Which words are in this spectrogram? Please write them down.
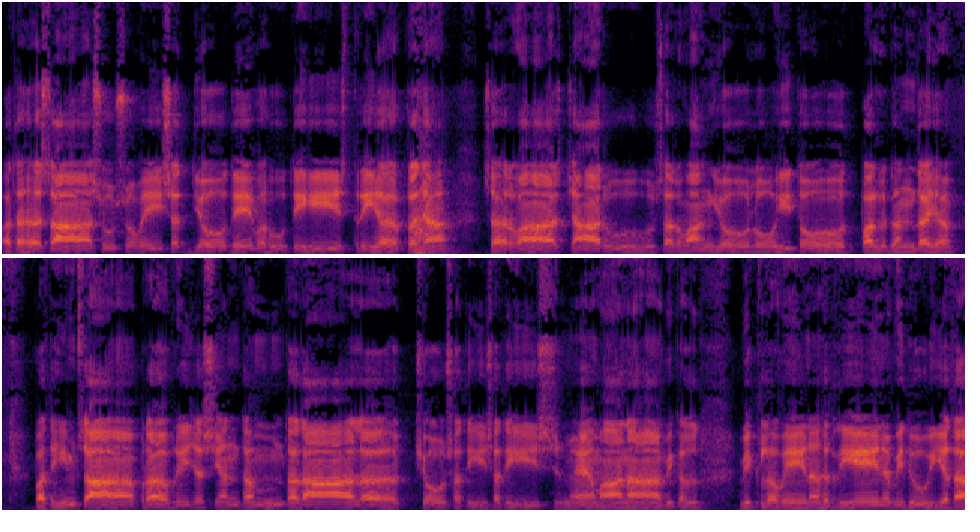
अतः सा शुश्वै सद्यो देवहूतिः स्त्रियः प्रजा। सर्वाश्चारु सर्वाङ्ग्यो लोहितोत्पलगन्धय। पतिं सा प्रव्रजस्यन्तं तदालक्ष्यो सती सती स्मयमाना विकल् विक्लवेन हृदयेन विधूयता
